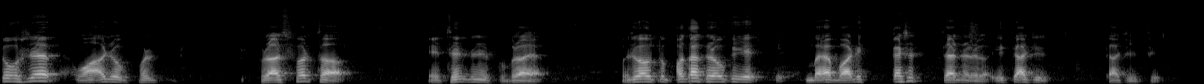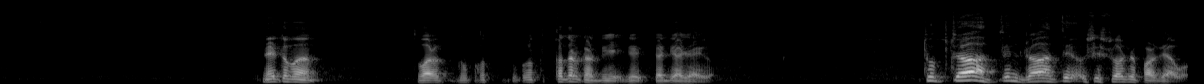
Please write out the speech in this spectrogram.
تو اس نے وہاں جو فلاسفر تھا یہ اس کو بلایا اس کے بعد تم پتہ کرو کہ یہ میرا باڈی کیسے تیرنے لگا یہ کیا چیز کیا چیز تھی نہیں تو میں تمہارا قتل کر دیے کر دیا جائے گا تو رات دن رات دن اسی سوچ میں پڑ گیا وہ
